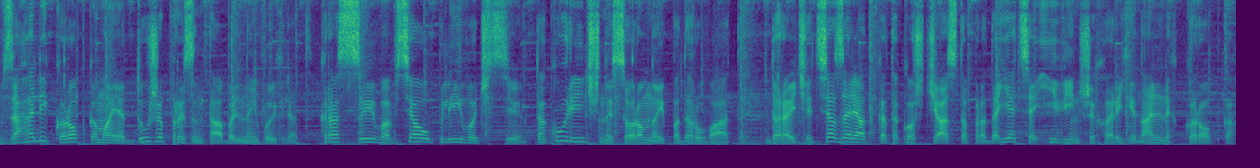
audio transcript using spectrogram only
Взагалі, коробка має дуже презентабельний вигляд. Красива, вся у плівочці. Таку річ не соромно й подарувати. До речі, ця зарядка також часто продається і в інших оригінальних коробках.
